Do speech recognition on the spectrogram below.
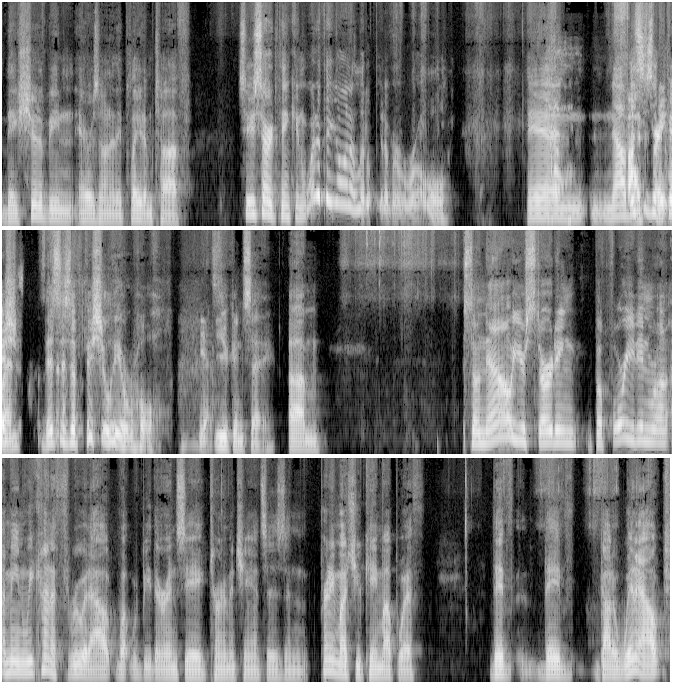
they should have been Arizona. They played them tough. So you start thinking, what if they go on a little bit of a roll? And now this is official, this is officially a role. Yes, you can say. Um, so now you're starting before you didn't run. I mean, we kind of threw it out what would be their NCAA tournament chances, and pretty much you came up with they've they've got to win out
